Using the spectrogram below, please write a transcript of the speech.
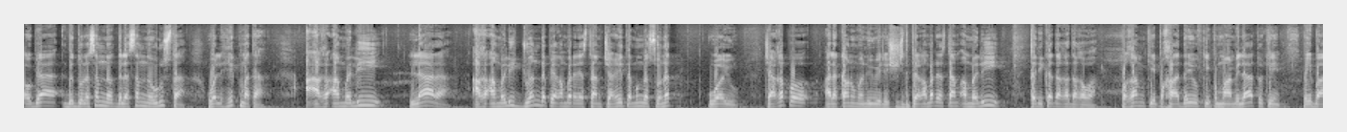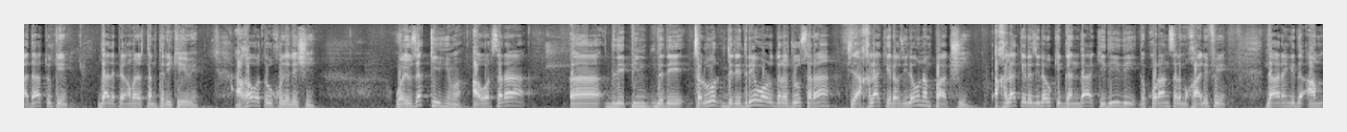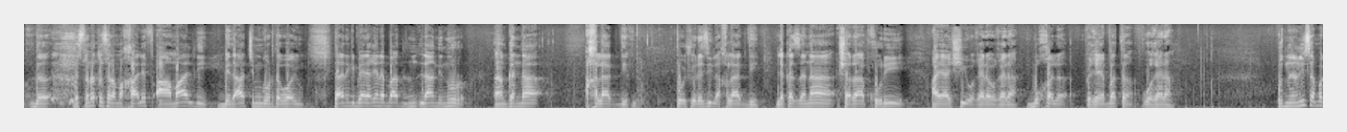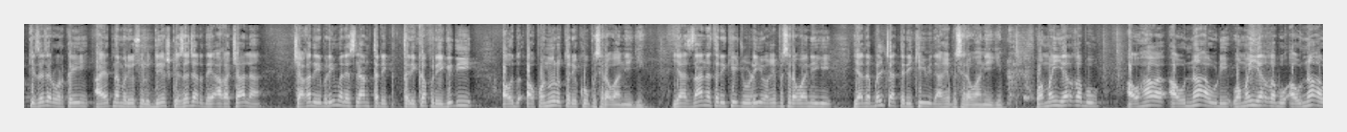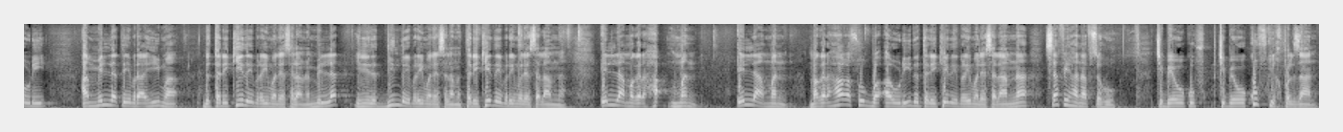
او بیا د دولسم نه د لسم نه ورسته ول حکمت هغه عملی لار هغه عملی ژوند د پیغمبر اسلام چې هغه ته موږ سنت وایو چې هغه په الکانو منوي ویل شي چې د پیغمبر اسلام عملی طریقه دغه دغه وا په غم کې په خادیو کې په معاملاتو کې په عبادتو کې دا د پیغمبر استم طریقې وي هغه وته خو دل شي ويزکیهم او ورسره د دې د دې څلور د دې درې وړو درجو سره چې اخلاقی رزیلو نم پاک شي اخلاقی رزیلو کې ګنده کې دي دي د قران سره مخالفه دا رنګ د د سنت سره مخالف اعمال دي بدعات چې موږ ورته وایو دا رنګ بیا غینه بعد لاندې نور ګندا اخلاق دي پوش رزیل اخلاق دي لکه زنا شراب خوري عیاشي وغیرہ وغیرہ بخل غیبت وغیرہ او نننی سبق کې زجر ورکړي آیت نمبر 113 کې زجر دی هغه چاله چې هغه د ابراهيم عليه السلام طریقه پرېږدي او او په نورو طریقو پس روانيږي یا ځانه طریقې جوړي او غي پس روانيږي یا د بل چا طریقې وي د غي پس روانيږي و من يرغب او هغه او نه اوړي و من يرغب او نه اوړي ام ملت ابراهيم د طریقې د ابراهيم عليه السلام نه ملت یعنی د دین د ابراهيم عليه السلام نه طریقې د ابراهيم عليه السلام نه الا مگر من الا من مگر هغه څوک به اوړي د طریقې د ابراهيم عليه السلام نه سفه نفسه چې به وقوف چې به وقوف کې خپل ځان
